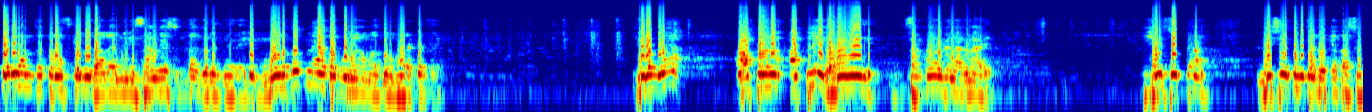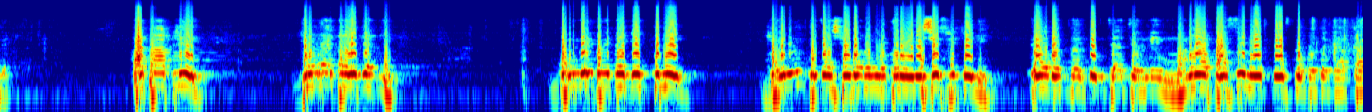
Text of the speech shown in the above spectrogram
तरी आमचा त्रास कमी झाला म्हणजे सांगायला सुद्धा गरज नाही राहिली. म्हणतच नाही आता कुणी आम्हाला तो मराठ्याचा आहे. की बाबा आपण आपले घराने जगवावे लागणार आहे. हे सुद्धा विषय तुमच्या डोक्यात असू दे. आता आपली गेवराई तालुक्यातली घोंगडी बैठकीत तुम्ही घेऊन तिचा शुभारंभ करून यशस्वी केली. त्याबद्दल तुमच्या चरणी मनापासून एक पुस्तक होतं की आता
